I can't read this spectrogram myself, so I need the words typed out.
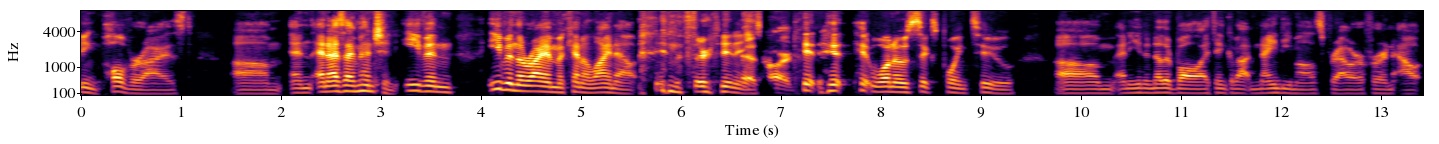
being pulverized. Um, and and as I mentioned, even even the Ryan McKenna lineout in the third inning, yeah, hard. hit hit hit one hundred oh six point two, um, and he hit another ball I think about ninety miles per hour for an out.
